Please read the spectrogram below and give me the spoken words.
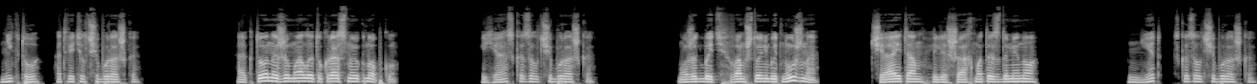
«Никто», — ответил Чебурашка. «А кто нажимал эту красную кнопку?» «Я», — сказал Чебурашка. «Может быть, вам что-нибудь нужно? Чай там или шахматы с домино?» «Нет», — сказал Чебурашка.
